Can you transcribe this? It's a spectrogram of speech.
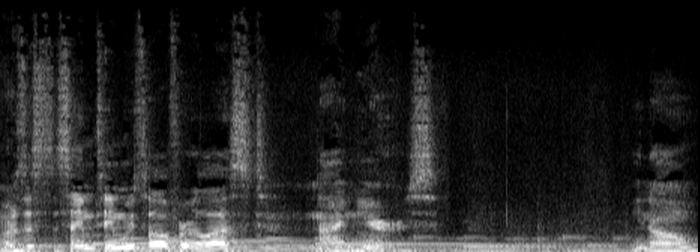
or is this the same team we saw for the last nine years? You know,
